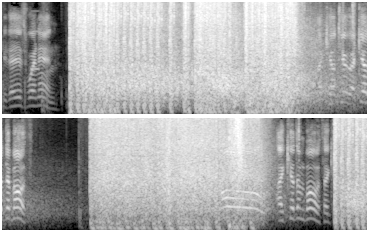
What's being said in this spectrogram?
He just went in. I killed. Them both. Oh! I killed them both. I killed them both.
